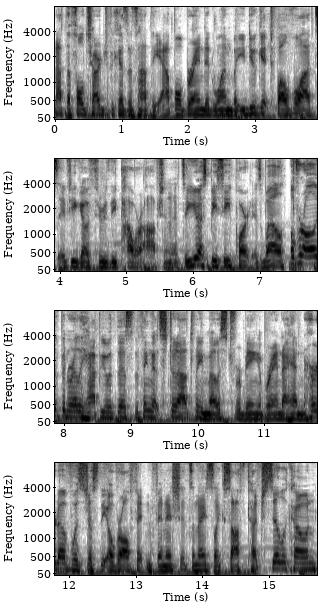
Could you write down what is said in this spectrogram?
not the full charge because it's not the Apple branded one, but you do get 12 watts if you go through the power option. It's a USB-C port as well. Overall, I've been really happy with this. The thing that stood out to me most for being a brand I hadn't heard of was just the overall fit and finish. It's a nice like soft touch silicone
